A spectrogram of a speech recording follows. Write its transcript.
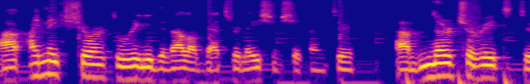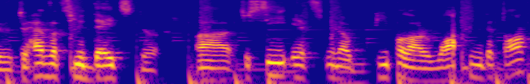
Uh, I make sure to really develop that relationship and to um, nurture it, to to have a few dates, to uh, to see if you know people are walking the talk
